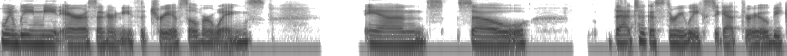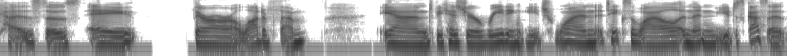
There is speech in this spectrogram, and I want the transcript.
when we meet Eris underneath the tree of silver wings. And so that took us three weeks to get through because those a there are a lot of them. And because you're reading each one, it takes a while and then you discuss it,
